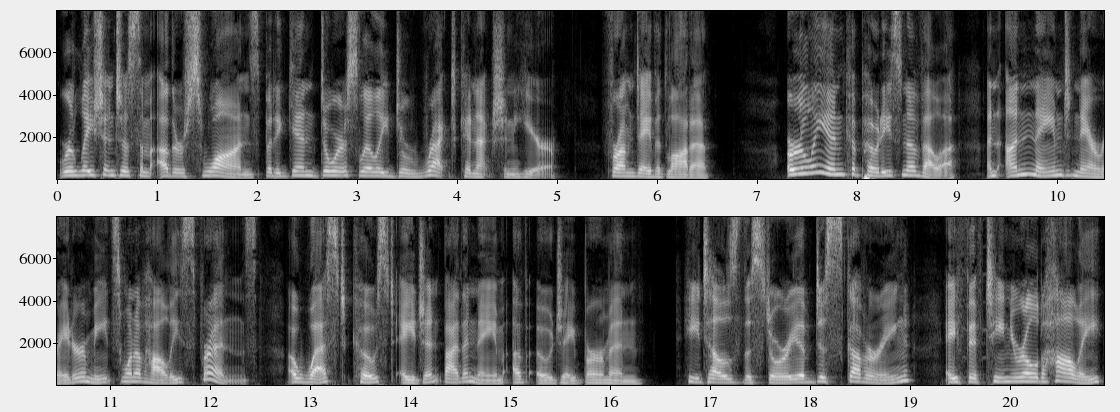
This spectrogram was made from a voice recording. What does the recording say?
relation to some other swans. But again, Doris Lilly, direct connection here from David Latta. Early in Capote's novella, an unnamed narrator meets one of Holly's friends, a West Coast agent by the name of O.J. Berman. He tells the story of discovering a 15 year old Holly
